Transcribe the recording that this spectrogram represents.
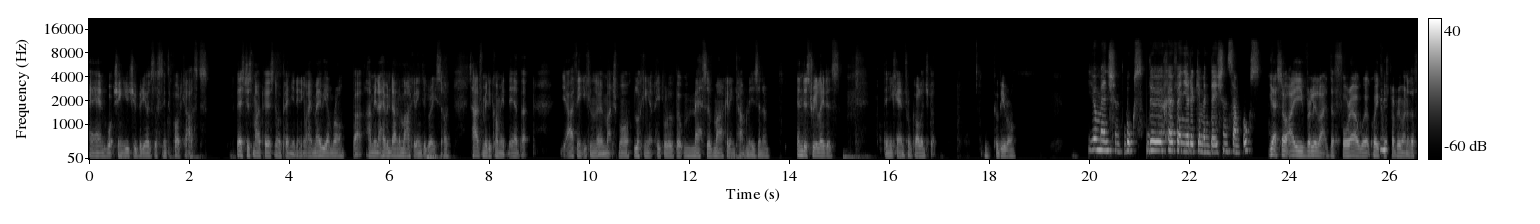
and watching YouTube videos, listening to podcasts. That's just my personal opinion anyway. Maybe I'm wrong, but I mean, I haven't done a marketing degree, so it's hard for me to comment there. But yeah, I think you can learn much more looking at people who've built massive marketing companies and industry leaders than you can from college, but could be wrong. You mentioned books. Do you have any recommendations, some books? Yeah, so I really like the four hour work week, was probably one of the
